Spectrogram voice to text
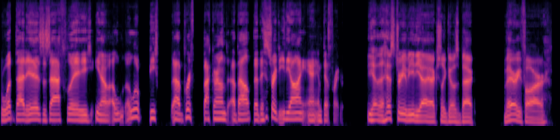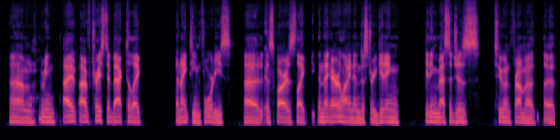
what that is exactly, you know, a, a little brief, uh, brief background about the, the, history of EDI and, and Bitfreighter. Yeah, the history of EDI actually goes back very far. Um, I mean, I I've traced it back to like the 1940s uh, as far as like in the airline industry getting getting messages to and from a, a,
